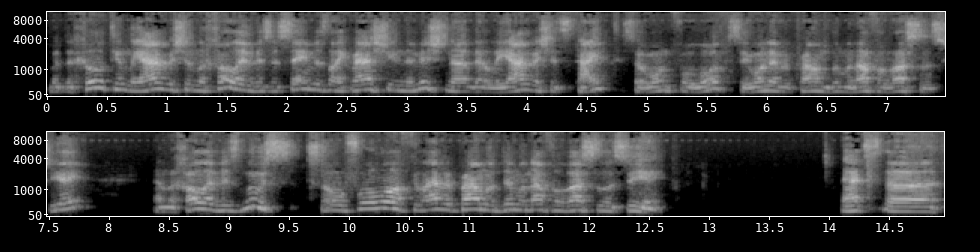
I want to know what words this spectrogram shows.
But the chilutim liyavish and lechalev is the same as like Rashi in the Mishnah that liyavish it's tight, so it won't fall off, so you won't have a problem with enough of us and lechalev is loose, so it'll fall off. You'll have a problem dim enough of us That's the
